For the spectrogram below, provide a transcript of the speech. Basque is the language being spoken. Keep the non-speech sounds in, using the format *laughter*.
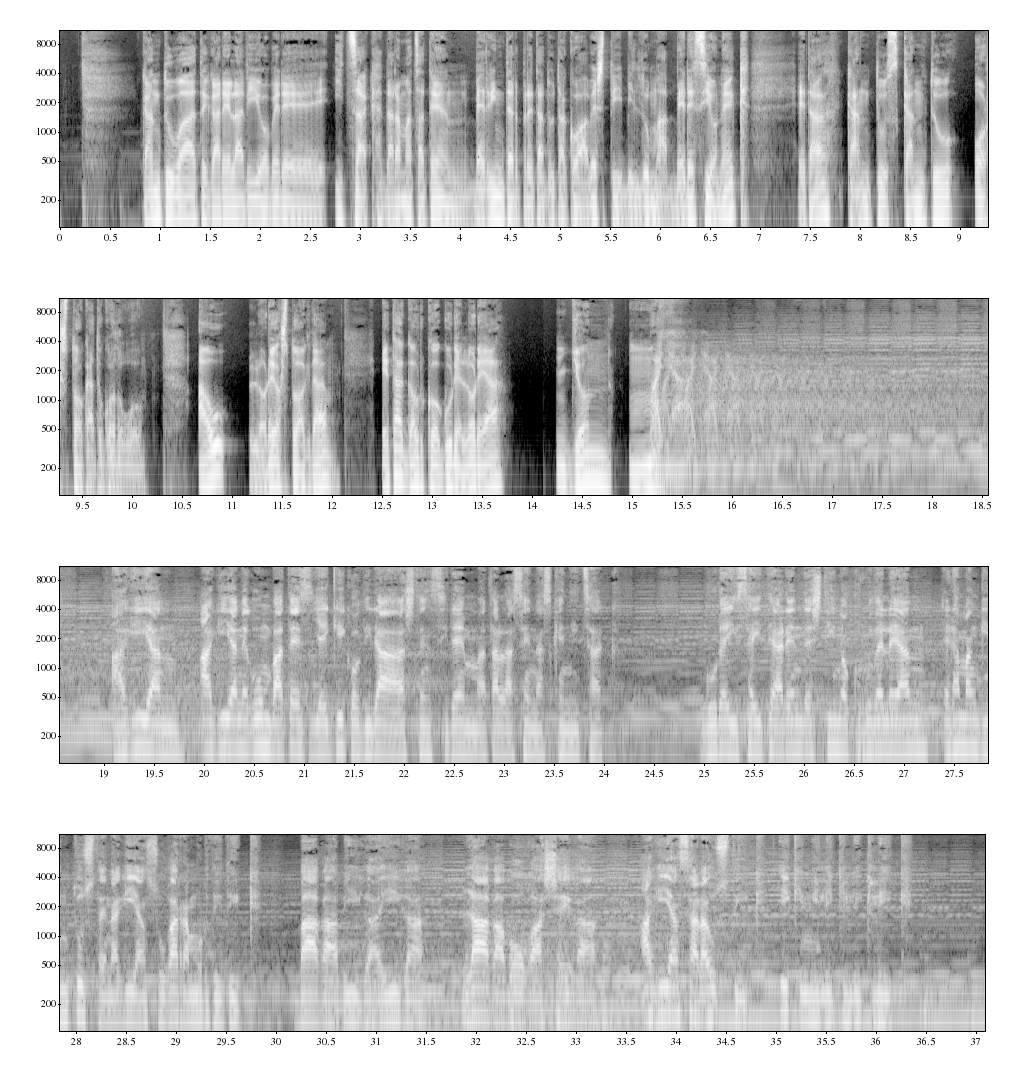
Kantu bat garela dio bere hitzak daramatzaten berrinterpretatutako abesti bilduma berezionek, eta kantuz kantu ostokatuko dugu. Hau, lore ostoak da, eta gaurko gure lorea, John Maia. Agian, agian egun batez jaikiko dira hasten ziren matala zen azken hitzak. Gure izaitearen destino krudelean eraman gintuzten agian zugarra murditik. Baga, biga, iga, laga, boga, sega, agian zaraustik, ikimilikiliklik.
